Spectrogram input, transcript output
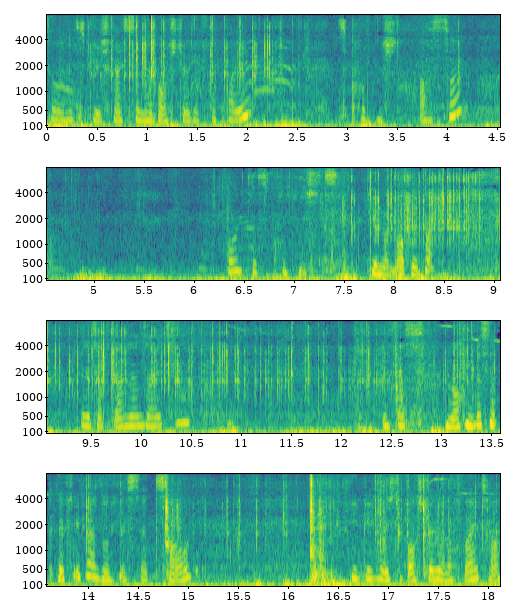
So, jetzt gehe ich rechts an der Baustelle vorbei. Jetzt auf eine Straße. Und es kommt nichts. Gehen wir mal rüber. Jetzt auf der anderen Seite ist es noch ein bisschen kniffliger. So, hier ist der Zaun. Hier geht durch die Baustelle noch weiter.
